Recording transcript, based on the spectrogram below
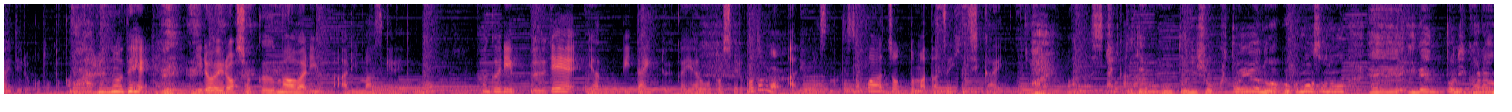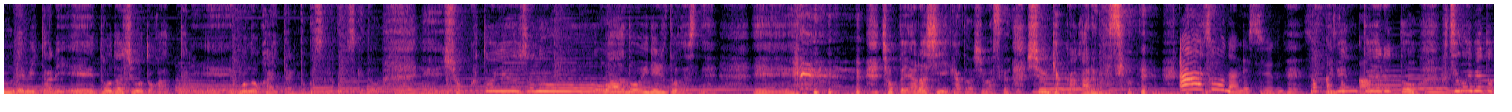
えていることとかもあるので、ええい。ろいろ食回りはありますけれども、まあグリップでやりたいというかやろうとしていることもありますのでそこはちょっとまたぜひ次回はい。お話ししたいかな。っとでも本当に食というのは僕もその、えーイベントに絡んでみたり、えー登壇仕事があったり、えー物を書いたりとかするんですけど、えー食というそのワードを入れるとですね、えー ちょっとやらしい言い方をしますけど集客上がるんですよね。ああそうなんです。えそっかイベントやると普通のイベント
